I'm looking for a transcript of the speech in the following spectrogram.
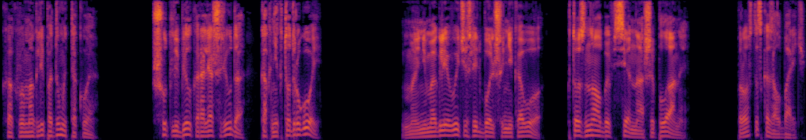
Как вы могли подумать такое? Шут любил короля Шрюда, как никто другой. Мы не могли вычислить больше никого, кто знал бы все наши планы, просто сказал Барич.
